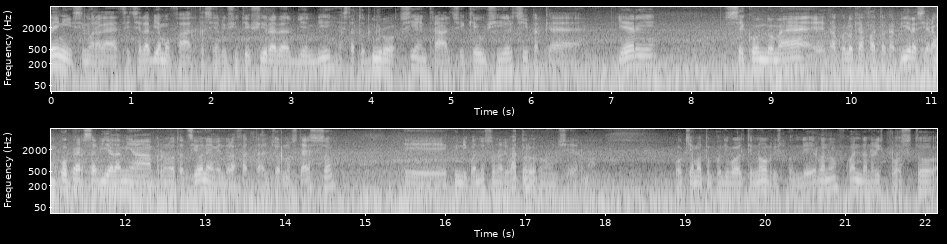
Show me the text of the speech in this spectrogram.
Benissimo ragazzi, ce l'abbiamo fatta, siamo riusciti a uscire dal B&B, è stato duro sia entrarci che uscirci perché ieri secondo me da quello che ha fatto capire si era un po' persa via la mia prenotazione avendola fatta il giorno stesso. E quindi quando sono arrivato loro non c'erano. Ho chiamato un po' di volte non rispondevano. Quando hanno risposto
